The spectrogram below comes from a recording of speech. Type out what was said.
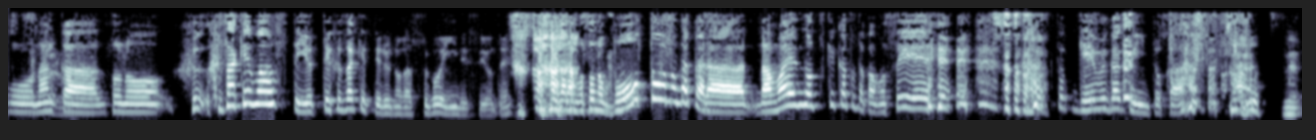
もうなんか、その、ふ、ふざけますって言ってふざけてるのがすごいいいですよね。だからもうその冒頭の、だから、名前の付け方とかも、せー、ゲーム学院とか。ね。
